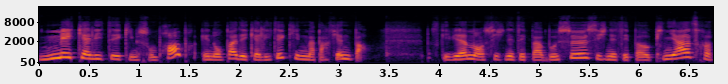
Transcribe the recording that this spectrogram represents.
mes qualités qui me sont propres et non pas des qualités qui ne m'appartiennent pas? Parce qu'évidemment, si je n'étais pas bosseuse, si je n'étais pas opiniâtre,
